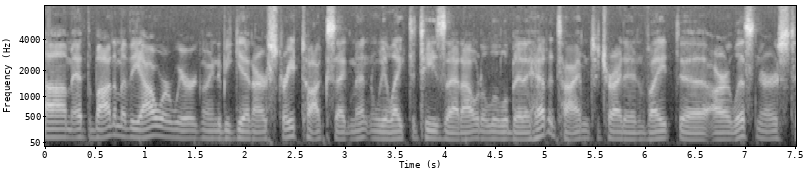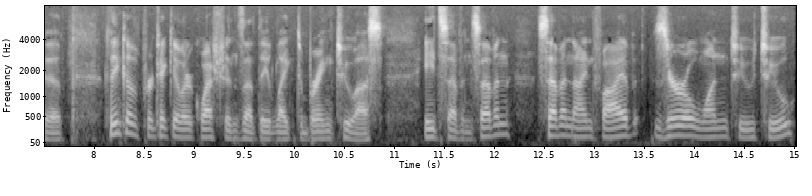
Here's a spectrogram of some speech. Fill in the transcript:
Um, at the bottom of the hour, we're going to begin our Straight Talk segment, and we like to tease that out a little bit ahead of time to try to invite uh, our listeners to think of particular questions that they'd like to bring to us. 877 795 0122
